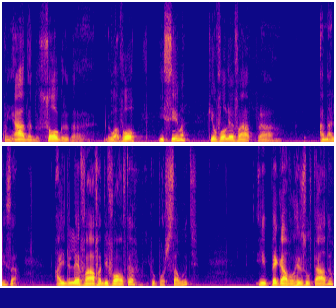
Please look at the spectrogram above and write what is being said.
cunhada, do sogro, da, do avô em cima, que eu vou levar para analisar. Aí ele levava de volta para o posto de saúde e pegava o resultado,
